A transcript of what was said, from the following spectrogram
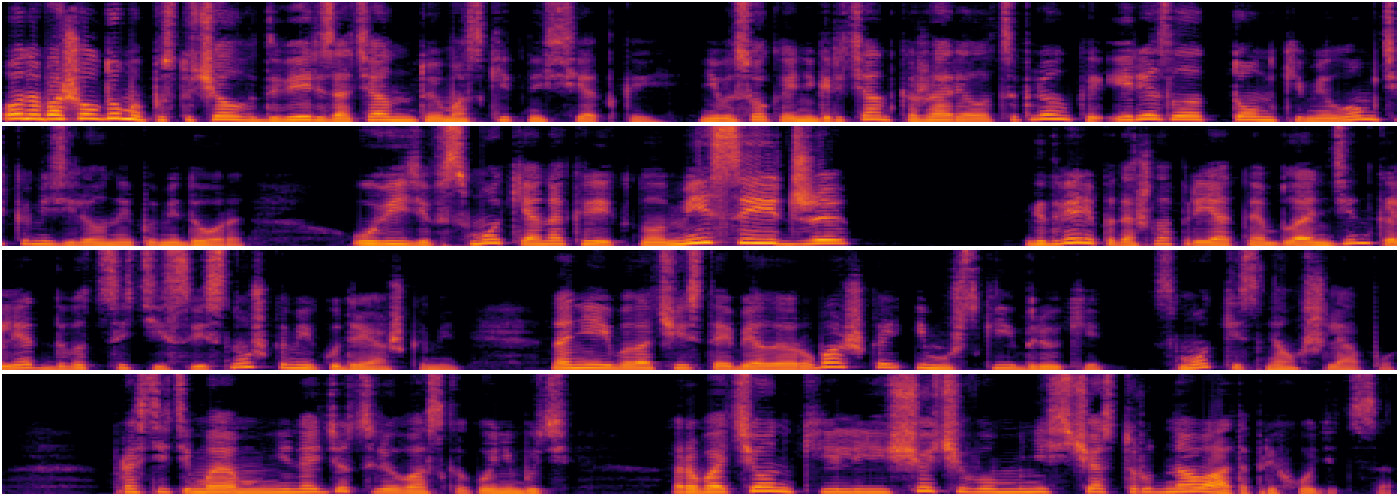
Он обошел дом и постучал в дверь, затянутую москитной сеткой. Невысокая негритянка жарила цыпленка и резала тонкими ломтиками зеленые помидоры. Увидев Смоки, она крикнула «Мисс Иджи!» К двери подошла приятная блондинка лет двадцати с веснушками и кудряшками. На ней была чистая белая рубашка и мужские брюки. Смокки снял шляпу. «Простите, мэм, не найдется ли у вас какой-нибудь работенки или еще чего? Мне сейчас трудновато приходится».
